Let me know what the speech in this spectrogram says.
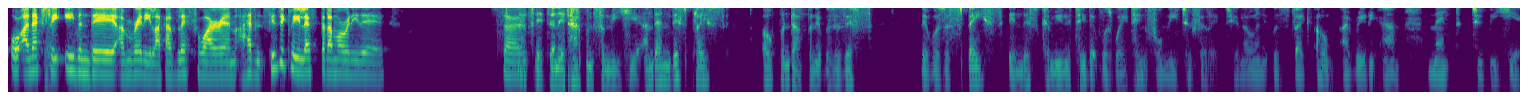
Or I'm actually even there, I'm ready, like I've left where I am. I haven't physically left, but I'm already there. So that's it. And it happened for me here. And then this place opened up and it was as if there was a space in this community that was waiting for me to fill it, you know, and it was like, oh, I really am meant to be here.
